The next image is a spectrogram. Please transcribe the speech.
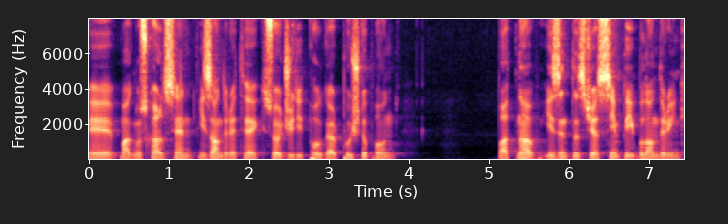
uh, Magnus Carlsen is under attack, so Judith Polgar pushed the pawn. But now, isn't this just simply blundering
